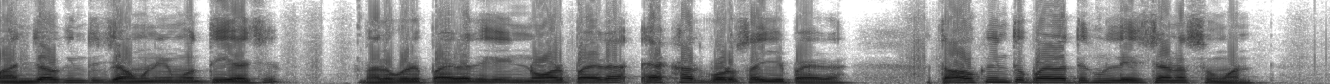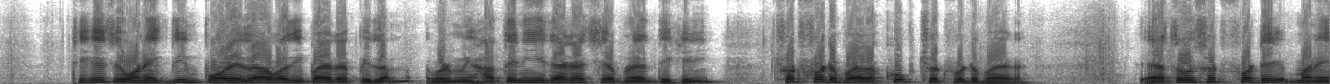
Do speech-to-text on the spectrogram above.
পাঞ্জাও কিন্তু জামুনির মধ্যেই আছে। ভালো করে পায়রা দেখে। নর পায়রা এক হাত বড় সাইজের পায়রা। তাও কিন্তু পায়রা দেখুন লেজ ডানা সমান। ঠিক আছে? অনেক দিন পর এলাহাবাদি পায়রা পেলাম। এবার আমি হাতে নিয়ে দেখাচ্ছি, আপনারা দেখে ছটফটে পায়রা, খুব ছটফটে পায়রা। এত ছটফটে মানে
